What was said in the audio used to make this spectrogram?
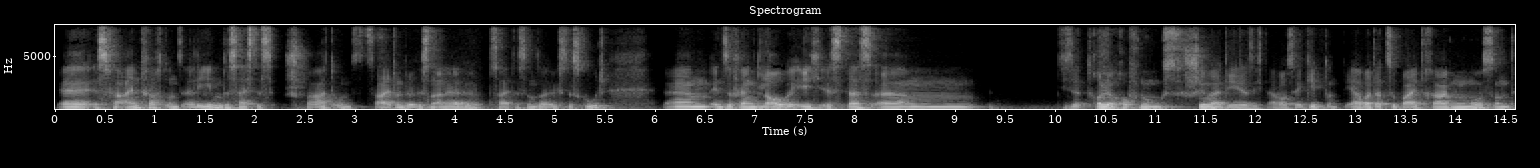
Äh, es vereinfacht unser Leben, das heißt, es spart uns Zeit. Und wir wissen alle, Zeit ist unser höchstes Gut. Ähm, insofern glaube ich, ist das ähm, dieser tolle Hoffnungsschimmer, der sich daraus ergibt und der aber dazu beitragen muss und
